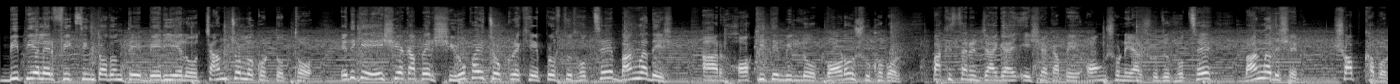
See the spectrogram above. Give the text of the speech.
বিপিএল এর ফিক্সিং তদন্তে বেরিয়ে এলো চাঞ্চল্যকর তথ্য। এদিকে এশিয়া কাপের শিরোপায় চোখ রেখে প্রস্তুত হচ্ছে বাংলাদেশ, আর হকিতে মিলল বড় সুখবর। পাকিস্তানের জায়গায় এশিয়া কাপে অংশ নেয়ার সুযোগ হচ্ছে বাংলাদেশের। সব খবর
